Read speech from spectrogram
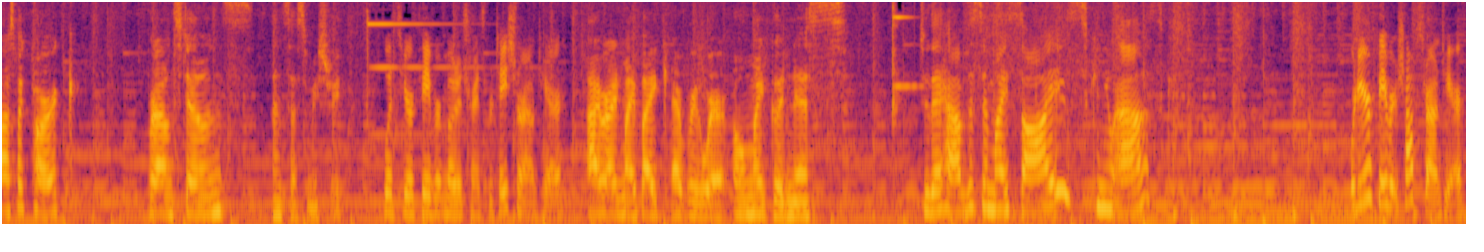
Prospect Park, Brownstones, and Sesame Street. What's your favorite mode of transportation around here? I ride my bike everywhere. Oh my goodness. Do they have this in my size? Can you ask? What are your favorite shops around here?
